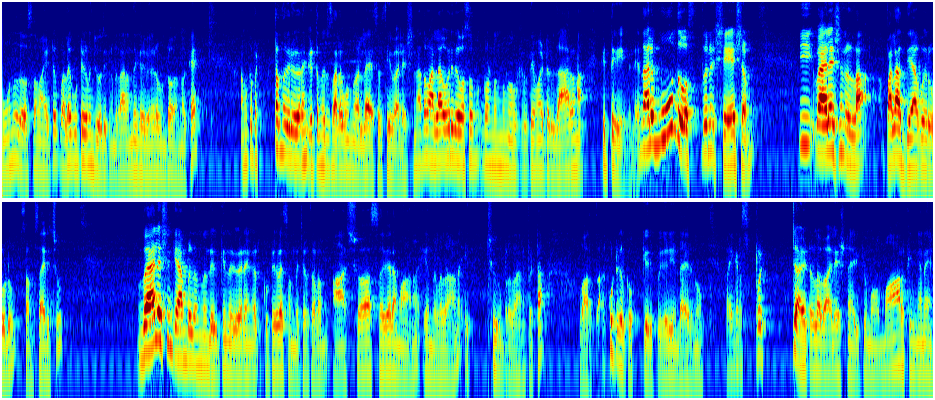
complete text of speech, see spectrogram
മൂന്ന് ദിവസമായിട്ട് പല കുട്ടികളും ചോദിക്കുന്നുണ്ട് സാർ എന്തെങ്കിലും വിവരമുണ്ടോ എന്നൊക്കെ. നമുക്ക് പെട്ടെന്ന് ഒരു വിവരം കിട്ടുന്ന ഒരു സ്ഥലമൊന്നുമല്ല എസ് എസ് സി വാലേഷൻ അതുമല്ല ഒരു ദിവസം കൊണ്ടൊന്നും നമുക്ക് കൃത്യമായിട്ടൊരു ധാരണ കിട്ടുകയുമില്ല. എന്തായാലും മൂന്ന് ദിവസത്തിന് ശേഷം ഈ വാലേഷനുള്ള പല അധ്യാപകരോടും സംസാരിച്ചു. വാലേഷൻ ക്യാമ്പിൽ നിന്നും ലഭിക്കുന്ന വിവരങ്ങൾ കുട്ടികളെ സംബന്ധിച്ചിടത്തോളം ആശ്വാസകരമാണ് എന്നുള്ളതാണ് ഏറ്റവും പ്രധാനപ്പെട്ട വാർത്ത. കുട്ടികൾക്കൊക്കെ ഒരു പേടിയുണ്ടായിരുന്നു. ഭയങ്കര സ്ട്രിക്റ്റ് ആയിട്ടുള്ള വാലേഷൻ ആയിരിക്കുമോ? മാർക്ക് ഇങ്ങനെ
